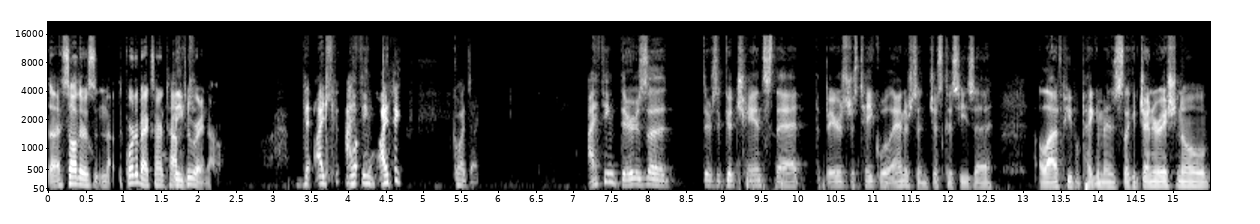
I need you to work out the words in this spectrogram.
I, I saw there's not, the quarterbacks aren't top think- two right now. I th- I well, think- I think. Go ahead, Zach. I think there's a there's a good chance that the Bears just take Will Anderson just because he's a a lot of people peg him as like a generational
